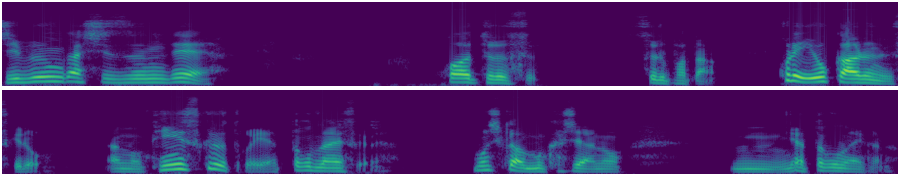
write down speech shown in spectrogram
自分が沈んで、こうやってすするパターン。これよくあるんですけど、あの、テニスクールとかやったことないですかね。もしくは昔あの、うん、やったことないかな。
